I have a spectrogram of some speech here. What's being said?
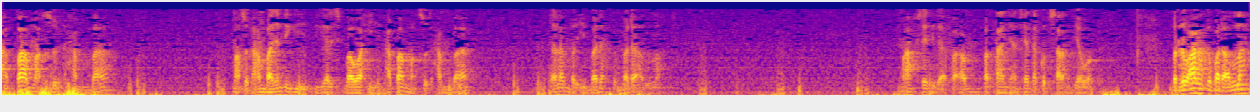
Apa maksud hamba? Maksud hambanya di, di garis bawahi. Apa maksud hamba dalam beribadah kepada Allah? Maaf saya tidak paham pertanyaan, saya takut salah jawab. Berdoalah kepada Allah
